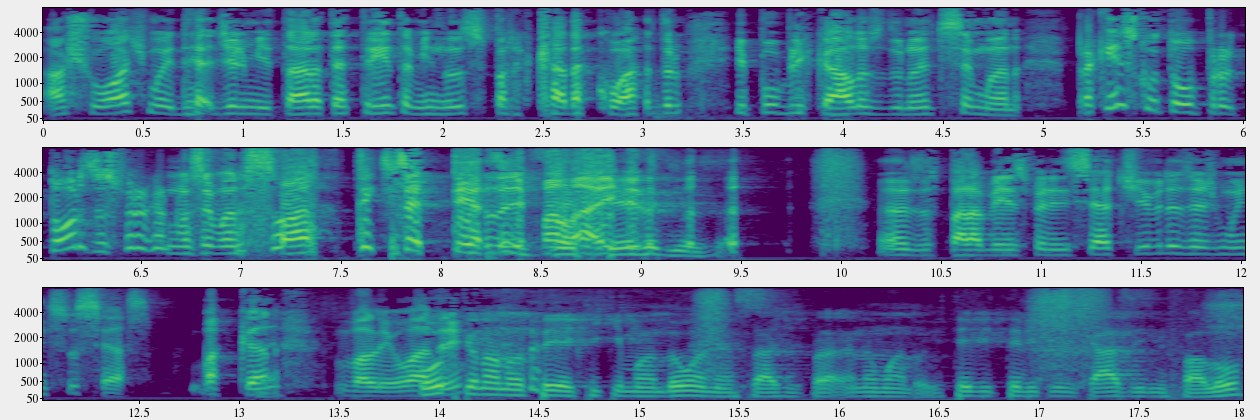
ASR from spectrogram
acho ótima a ideia de limitar até 30 minutos para cada quadro e publicá-los durante a semana. Para quem escutou todos os programas uma semana só, ela tem certeza de falar Certeza isso. disso. Digo, Parabéns pela iniciativa e desejo muito sucesso. Bacana. Valeu, Outro Adri. que eu não anotei aqui que mandou uma mensagem, pra, não mandou, teve, teve aqui em casa e me falou,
